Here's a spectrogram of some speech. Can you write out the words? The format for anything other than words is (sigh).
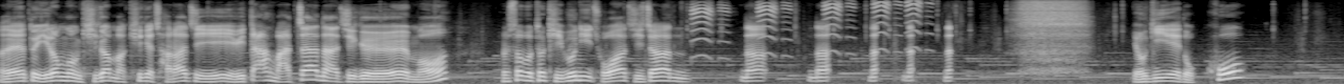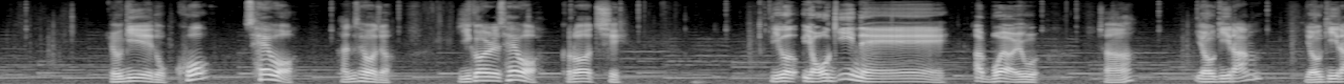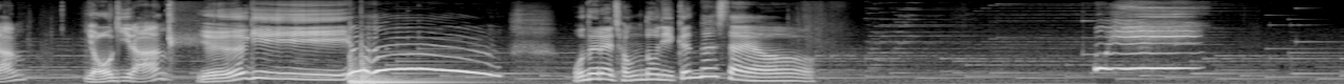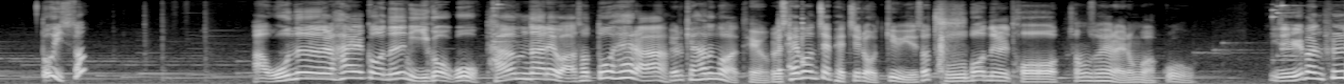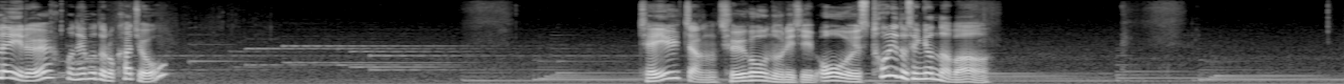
아, 내가 또 이런 건 기가 막히게 잘하지. 여기 딱 맞잖아, 지금, 어? 벌써부터 기분이 좋아지자, 나, 나, 나, 나, 나. 여기에 놓고, 여기에 놓고, 세워. 안 세워져. 이걸 세워. 그렇지. 이거, 여기네. 아, 뭐야, 이거. 자, 여기랑, 여기랑, 여기랑 여기 우후! 오늘의 정돈이 끝났어요 오이 또 있어? 아 오늘 할 거는 이거고 다음날에 와서 또 해라 이렇게 하는 것 같아요 그리고 세 번째 배지를 얻기 위해서 두 번을 더 청소해라 이런 것 같고 이제 일반 플레이를 한번 해보도록 하죠 제1장 즐거운 우리 집. 오, 스토리도 생겼나봐.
